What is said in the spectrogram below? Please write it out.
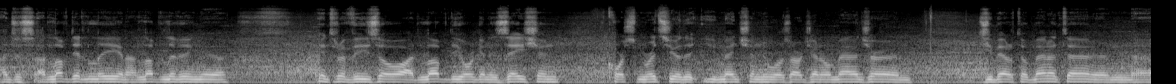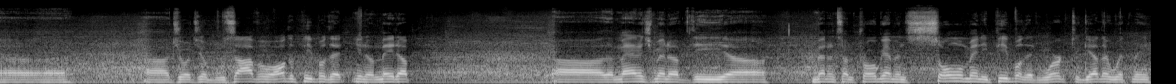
I just I loved Italy, and I loved living uh, in Treviso. I loved the organization. Of course, Maurizio that you mentioned, who was our general manager, and Gilberto Benetton, and. Uh, uh, Giorgio Buzzavo, all the people that you know made up uh, the management of the uh, Benetton program, and so many people that worked together with me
